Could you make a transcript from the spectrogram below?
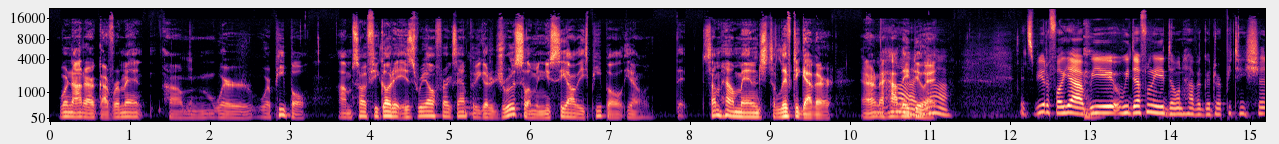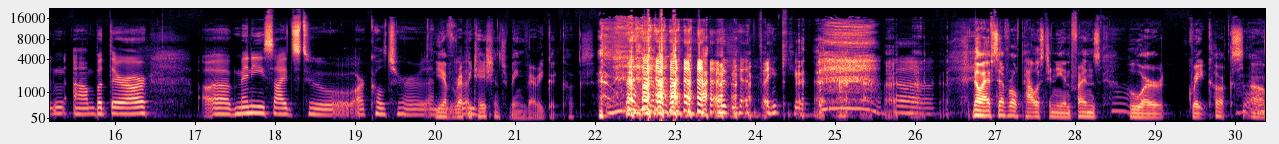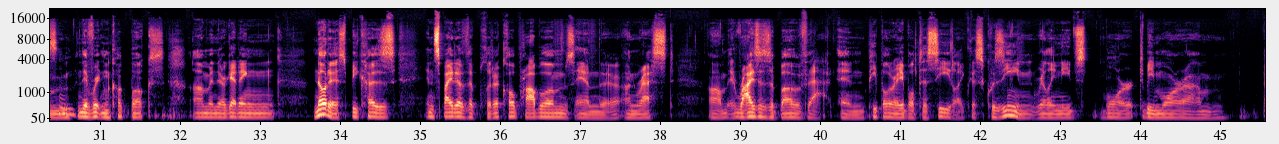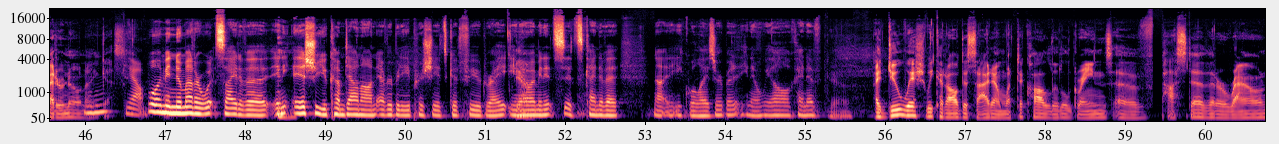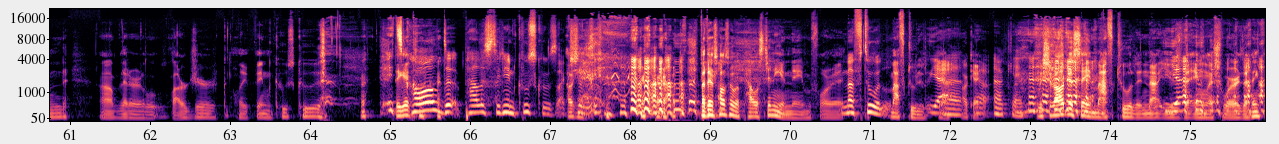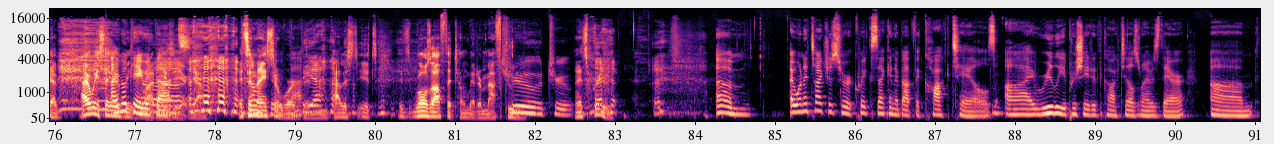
we're not our government. Um, We're we're people. Um, so if you go to Israel, for example, you go to Jerusalem, and you see all these people, you know, that somehow manage to live together. And I don't know how they do it. It's beautiful. Yeah, we we definitely don't have a good reputation, um, but there are uh, many sides to our culture. And, You have reputations for being very good cooks. yeah, thank you. no, I have several Palestinian friends who are great cooks. Oh, awesome. um, they've written cookbooks, um, and they're getting noticed because, in spite of the political problems and the unrest, um, it rises above that, and people are able to see like this cuisine really needs more to be more um, better known. I guess. Yeah. Well, I mean, no matter what side of a any issue you come down on, everybody appreciates good food, right? You know, I mean, it's it's kind of a not an equalizer, but you know, we all kind of Yeah. I do wish we could all decide on what to call little grains of pasta that are round, um, that are larger, like than couscous. It's get ca- called Palestinian couscous, actually. but there's also a Palestinian name for it. Maftoul. Maftul. Yeah, Okay. yeah. okay. We should all just say maftul and not use Yeah. the English words. I think that I always say it I'm would okay be a with lot that. easier. Yeah. It's a I'm nicer with word than Yeah. Palestinian. It's it rolls off the tongue better. Maftul. True, true. And it's pretty. I want to talk just for a quick second about the cocktails. I really appreciated the cocktails when I was there. Um,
